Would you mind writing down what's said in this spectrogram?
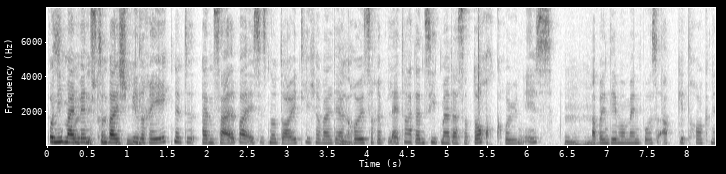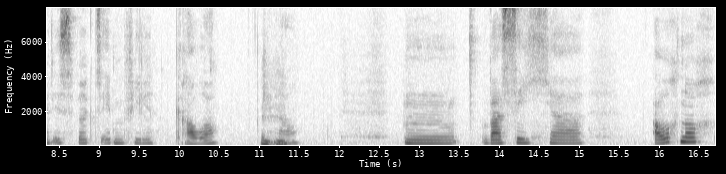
und ich meine, wenn es zum Beispiel regnet, beim Salbei ist es nur deutlicher, weil der ja. größere Blätter hat, dann sieht man, dass er doch grün ist. Mhm. Aber in dem Moment, wo es abgetrocknet ist, wirkt es eben viel grauer. Mhm. Genau. Mm, was ich äh, auch noch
